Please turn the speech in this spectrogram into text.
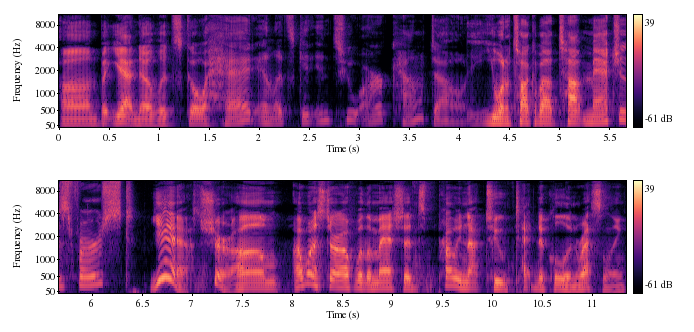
um, but yeah, no, let's go ahead and let's get into our countdown. You want to talk about top matches first? Yeah, sure. Um, I want to start off with a match that's probably not too technical in wrestling,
